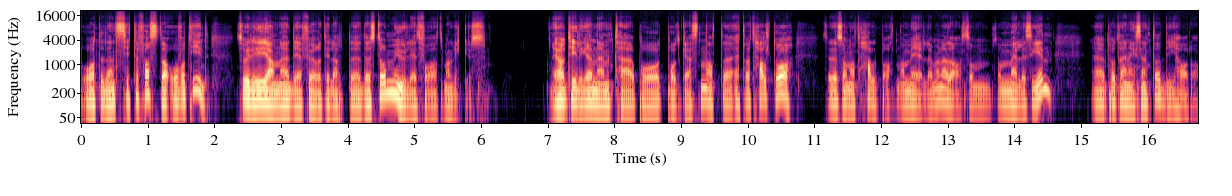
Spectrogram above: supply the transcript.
og at den sitter fast da over tid, så vil gjerne det føre til at uh, det står mulighet for at man lykkes. Jeg har tidligere nevnt her på podkasten at eh, etter et halvt år så er det sånn at halvparten av medlemmene da, som, som melder seg inn eh, på treningssenter, de har da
